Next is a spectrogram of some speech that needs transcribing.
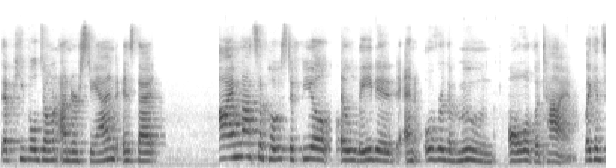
that people don't understand is that I'm not supposed to feel elated and over the moon all of the time. Like it's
